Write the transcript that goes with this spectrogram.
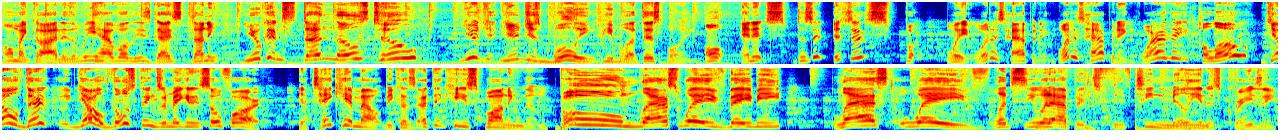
Oh my god! And then we have all these guys stunning. You can stun those too. You're ju you're just bullying people at this point. Oh, and it's does it is it wait what is happening? What is happening? Why are they? Hello? Yo, they're yo those things are making it so far. Yeah, take him out because I think he's spawning them. Boom! Last wave, baby. Last wave. Let's see what happens. 15 million is crazy.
